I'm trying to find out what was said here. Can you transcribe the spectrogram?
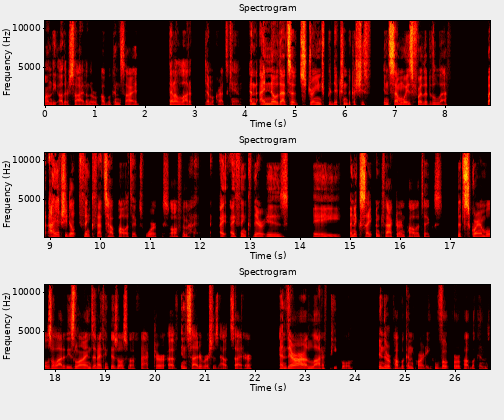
on the other side, on the Republican side, than a lot of Democrats can. And I know that's a strange prediction because she's in some ways further to the left, but I actually don't think that's how politics works often. I, I, I think there is a an excitement factor in politics that scrambles a lot of these lines, and I think there's also a factor of insider versus outsider. And there are a lot of people in the Republican Party who vote for Republicans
